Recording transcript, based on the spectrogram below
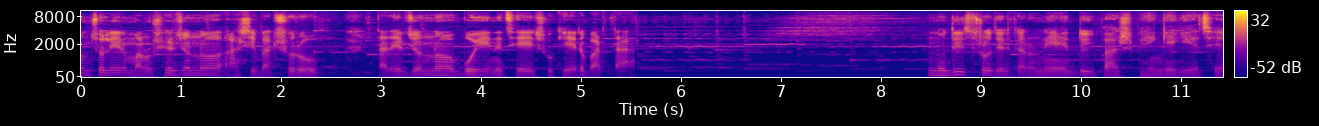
অঞ্চলের মানুষের জন্য আশীর্বাদ স্বরূপ। তাদের জন্য বয়ে এনেছে সুখের বার্তা। নদীর স্রোতের কারণে দুই পাশ ভেঙে গিয়েছে।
